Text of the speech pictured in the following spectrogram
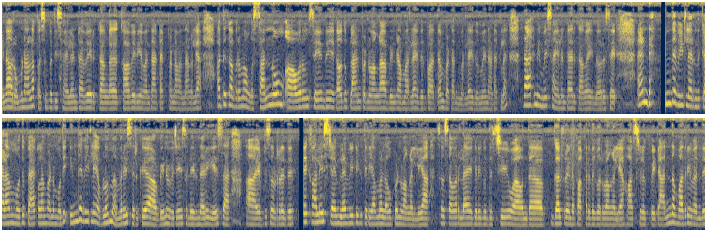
ஏன்னா ரொம்ப நாளாக பசுபதி சைலண்ட்டாகவே இருக்காங்க. காவேரியை வந்து அட்டாக் பண்ண வந்தாங்க இல்லையா? அதுக்கப்புறமா அவங்க சன்னும் அவரும் சேர்ந்து ஏதாவது பிளான் பண்ணுவாங்க அப்படின்ற மாதிரிலாம் எதிர்பார்த்தேன். பட் அந்த மாதிரிலாம் எதுவுமே நடக்கல. ராகினியுமே சைலண்டாக இருக்காங்க இன்னொரு சைட் அண்ட் இந்த வீட்டில் இருந்து கிளம்பும் போது பேக்கெல்லாம் பண்ணும்போது இந்த வீட்டில் எவ்வளோ மெமரிஸ் இருக்கு அப்படின்னு விஜய் சொல்லியிருந்தாரு எஸ் எப்படி சொல்றது? காலேஜ் டைம்ல வீட்டுக்கு தெரியாம லவ் பண்ணுவாங்க இல்லையா? ஸோ சவரில் எகிரி குதிச்சு அந்த கேர்ள் ஃப்ரெண்டை பார்க்குறதுக்கு வருவாங்க இல்லையா? ஹாஸ்டலுக்கு போயிட்டு அந்த மாதிரி வந்து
